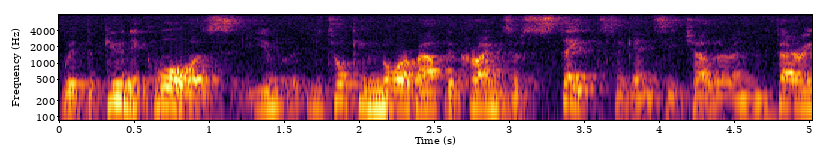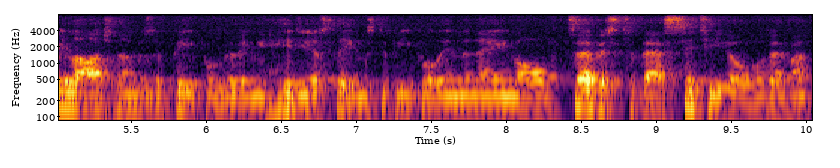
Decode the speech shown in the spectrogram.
with the Punic Wars, you, you're talking more about the crimes of states against each other and very large numbers of people doing hideous things to people in the name of service to their city or whatever.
